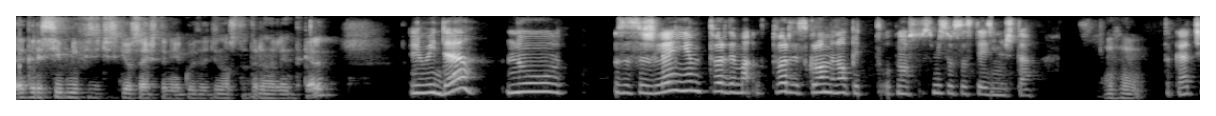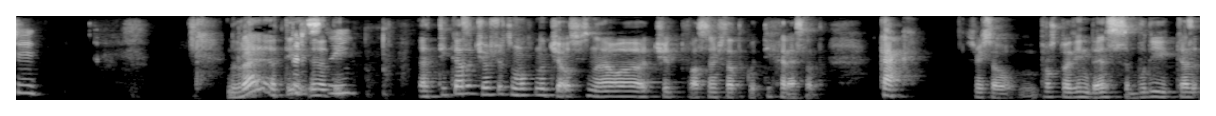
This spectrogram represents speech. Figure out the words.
агресивни физически усещания, които ти носят адреналин, така ли? Еми да, но за съжаление имам твърде, твърде скромен опит относно смисъл с тези неща. Mm-hmm. Така че. Добре, а ти, а ти, а ти каза, че още от самото начало си знаела, че това са нещата, които ти харесват. Как? В смисъл, просто един ден се събуди и каза,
